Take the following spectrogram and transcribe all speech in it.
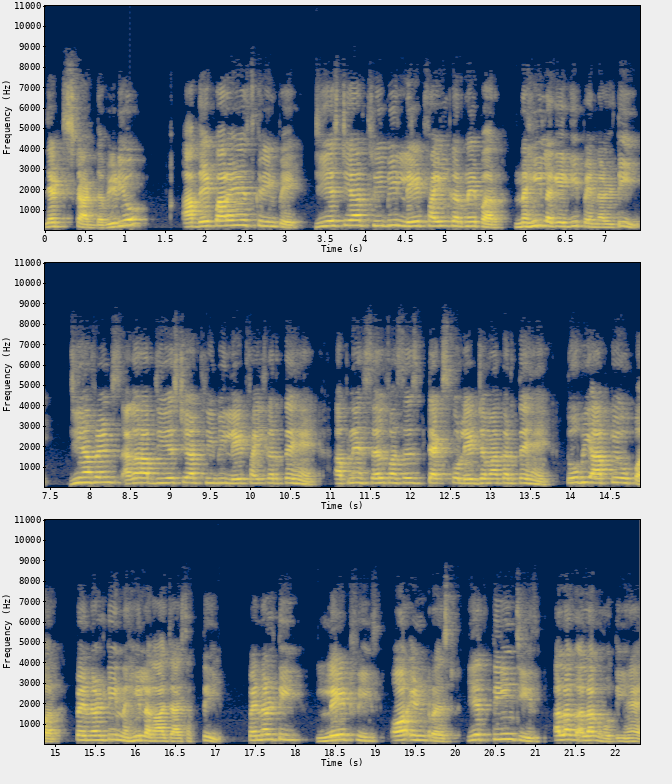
लेट स्टार्ट द वीडियो आप देख पा रहे हैं स्क्रीन पे GSTR three B late file करने पर नहीं लगेगी पेनल्टी जी हाँ फ्रेंड्स अगर आप GSTR three B late file करते हैं, अपने सेल्फ असेस टैक्स को लेट जमा करते हैं तो भी आपके ऊपर पेनल्टी नहीं लगा जा सकती। पेनल्टी लेट फ़ीस और इंटरेस्ट ये तीन चीज़ अलग अलग होती हैं।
